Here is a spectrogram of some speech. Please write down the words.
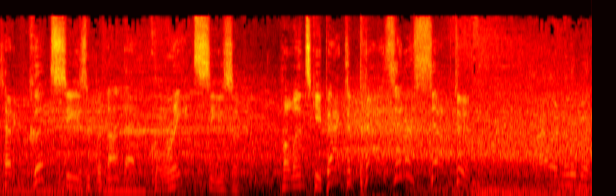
had a good season, but not that great season. Polinsky back to pass, intercepted. Tyler Nubin.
